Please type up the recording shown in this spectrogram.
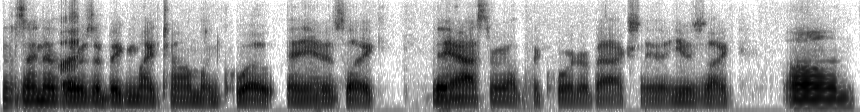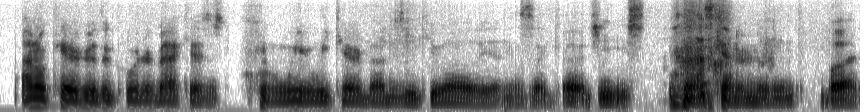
Because I know but, there was a big Mike Tomlin quote, and he was like, they asked him about the quarterbacks, and he was like, um, I don't care who the quarterback is. we we care about Ezekiel Elliott, and it's like, oh, geez, that's kind of mean, but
